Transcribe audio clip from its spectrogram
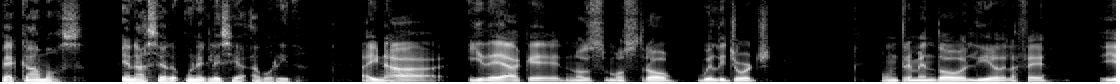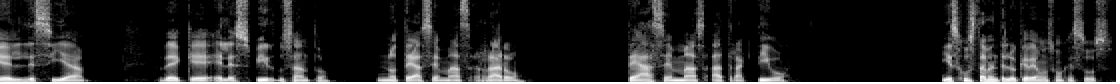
pecamos en hacer una iglesia aburrida. Hay una idea que nos mostró Willie George, un tremendo líder de la fe, y él decía de que el Espíritu Santo no te hace más raro, te hace más atractivo. Y es justamente lo que vemos con Jesús.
